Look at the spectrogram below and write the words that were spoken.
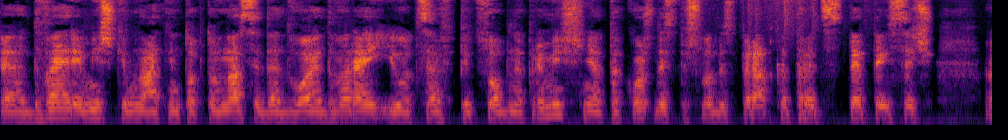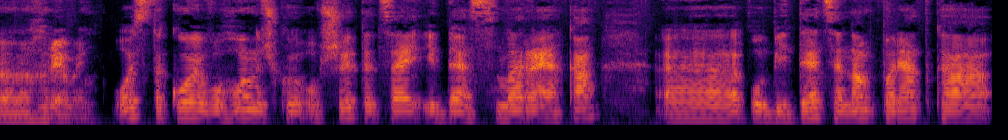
е, двері міжкімнатні, тобто в нас іде двоє дверей, і оце в підсобне приміщення також десь пішло десь порядка 30 тисяч гривень. Ось такою вагоночкою обшити це іде смерека. Обійдеться нам порядка,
